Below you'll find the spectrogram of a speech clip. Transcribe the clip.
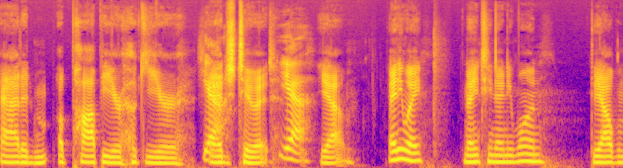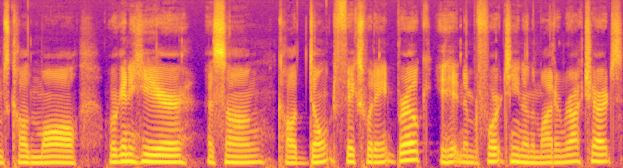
added m- a poppier, hookier Yeah. edge to it. Yeah. Yeah. Anyway, 1991, the album's called Mall. We're going to hear a song called Don't Fix What Ain't Broke. It hit number 14 on the modern rock charts.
